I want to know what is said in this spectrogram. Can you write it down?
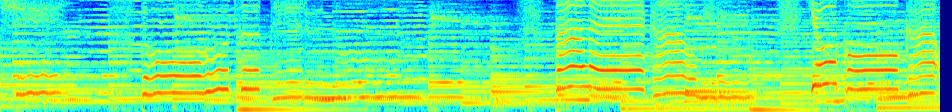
私どう映ってるの誰かを見る横顔は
